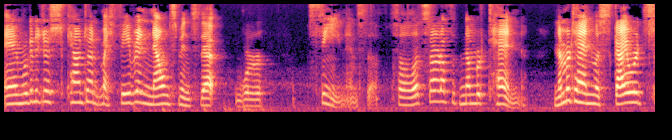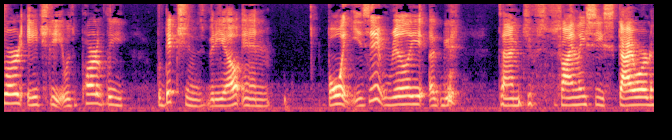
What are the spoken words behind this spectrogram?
and we're gonna just count down my favorite announcements that were seen and stuff. So let's start off with number 10. Number 10 was Skyward Sword HD. It was part of the predictions video, and boy, is it really a good time to finally see Skyward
